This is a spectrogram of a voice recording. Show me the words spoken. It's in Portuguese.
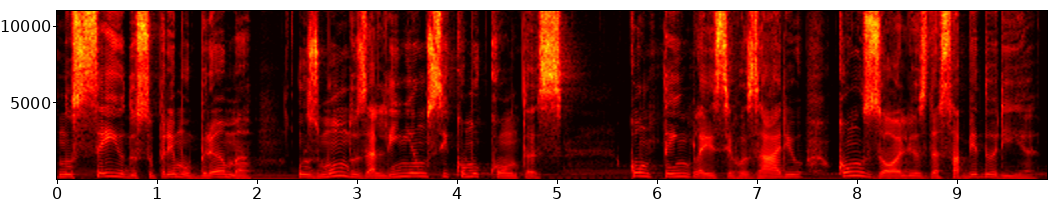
No seio do Supremo Brahma, os mundos alinham-se como contas. Contempla esse rosário com os olhos da sabedoria.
